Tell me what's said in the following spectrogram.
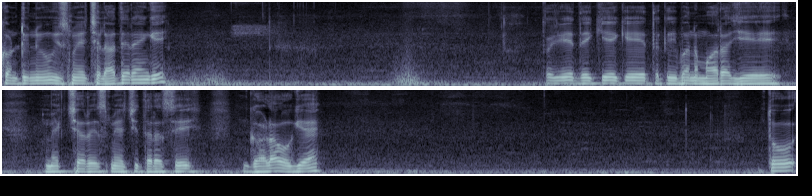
कंटिन्यू इसमें चलाते रहेंगे। तो ये देखिए कि तकरीबन हमारा ये मिक्सचर इसमें अच्छी तरह से गाढ़ा हो गया है। तो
